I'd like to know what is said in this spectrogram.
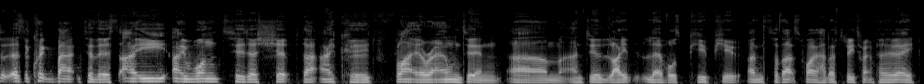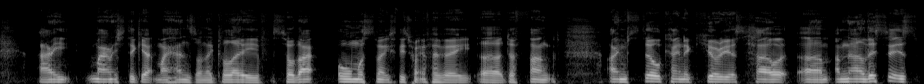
as a quick back to this, I I wanted a ship that I could fly around in, um, and do light levels pew pew, and so that's why I had a 325A. I managed to get my hands on a glaive, so that almost makes the 25A uh, defunct. I'm still kind of curious how, um, and now this is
